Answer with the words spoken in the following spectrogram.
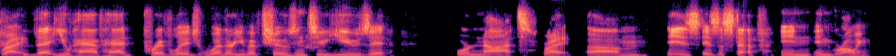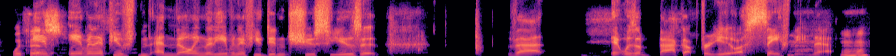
right. right. that you have had privilege, whether you have chosen to use it or not. Right. Um, is is a step in in growing with this. Even, even if you and knowing that even if you didn't choose to use it, that it was a backup for you, a safety net. Mm-hmm.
